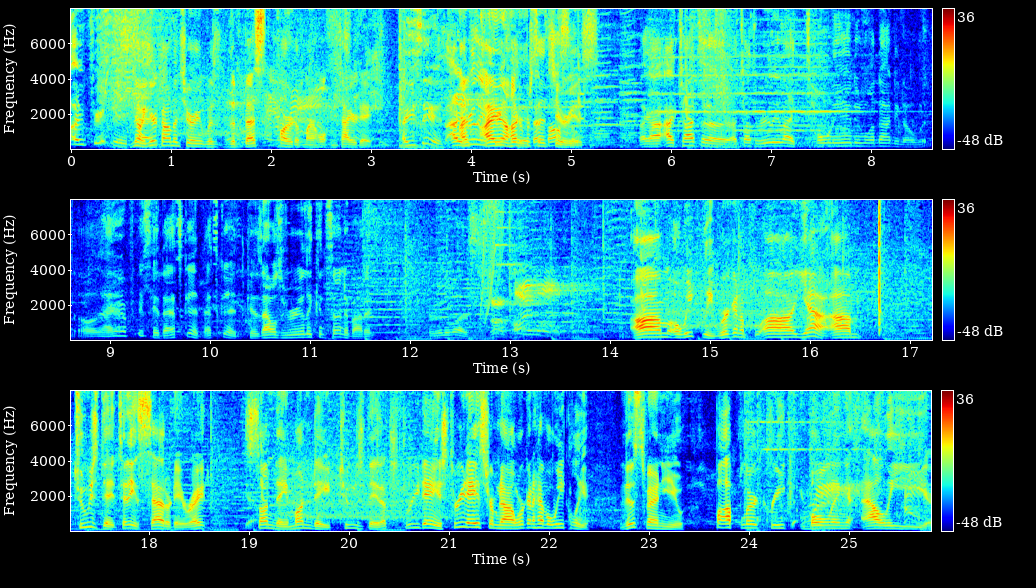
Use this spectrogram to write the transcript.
I appreciate it. No, that. your commentary was the best part of my whole entire day. Are you serious? I I'm- really I'm appreciate it. 100% That's awesome. serious. Like I, I tried to, I tried to really like tone in and whatnot, you know. But oh, I appreciate that. That's good. That's good because I was really concerned about it. It really was. Um, a weekly. We're gonna, uh, yeah. Um, Tuesday. Today is Saturday, right? Yeah. Sunday, Monday, Tuesday. That's three days. Three days from now, we're gonna have a weekly. This venue, Poplar Creek Bowling Alley.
